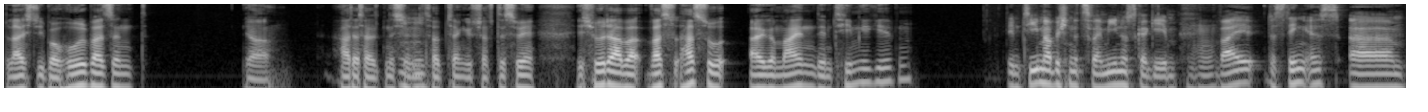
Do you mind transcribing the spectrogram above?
leicht überholbar sind, ja, hat es halt nicht mhm. in die. Top 10 geschafft. Deswegen, ich würde aber, was hast du allgemein dem Team gegeben? Dem Team habe ich eine 2 Minus gegeben, mhm. weil das Ding ist, ähm,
